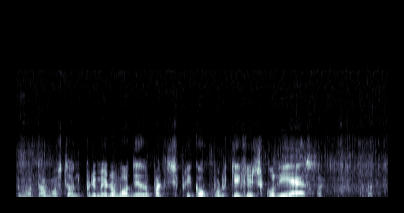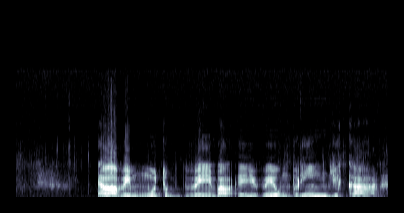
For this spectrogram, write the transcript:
Eu vou estar tá mostrando o primeiro modelo para te explicar o porquê que eu escolhi essa. Ela vem muito bem E veio um brinde, cara.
